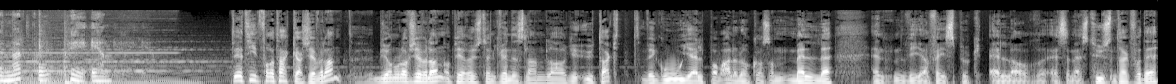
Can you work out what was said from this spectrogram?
NRK P1. Det er tid for å takke Skjæveland. Bjørn Olav Skjæveland og Per Øystein Kvindesland lager Utakt ved god hjelp av alle dere som melder, enten via Facebook eller SMS. Tusen takk for det.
